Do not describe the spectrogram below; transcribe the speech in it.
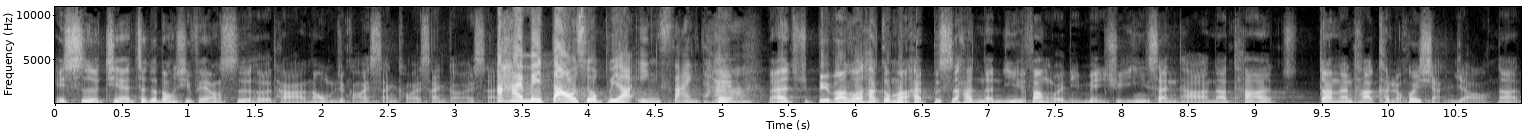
诶，是，今天这个东西非常适合他，然后我们就赶快删，赶快删，赶快删。他还没到的时候，不要硬塞他。哎，比方说他根本还不是他能力范围里面，你去硬删他，那他当然他可能会想要，那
